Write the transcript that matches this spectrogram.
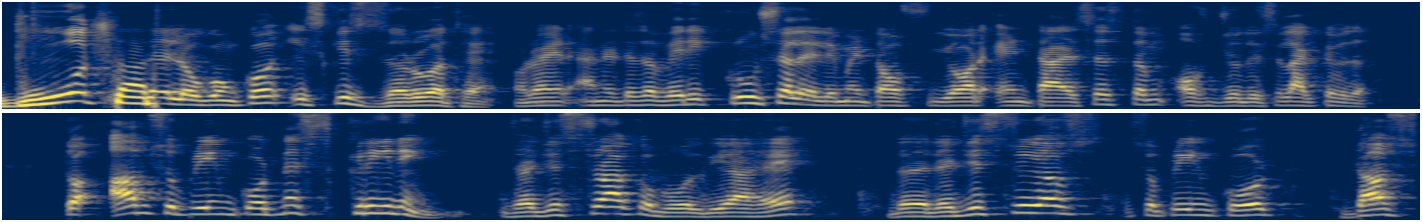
बहुत सारे लोगों को इसकी ज़रूरत है right and it is a very crucial element of your entire system of judicial activism तो अब सुप्रीम कोर्ट ने स्क्रीनिंग रजिस्ट्रार को बोल दिया है the registry of Supreme Court does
